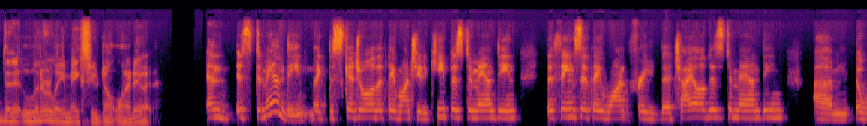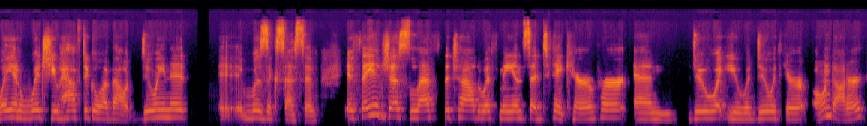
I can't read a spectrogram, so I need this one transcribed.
that it literally makes you don't want to do it. And it's demanding. Like the schedule that they want you to keep is demanding. The things that they want for the child is demanding. Um, the way in which you have to go about doing it, it was excessive. If they had just left the child with me and said, take care of her and do what you would do with your own daughter,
